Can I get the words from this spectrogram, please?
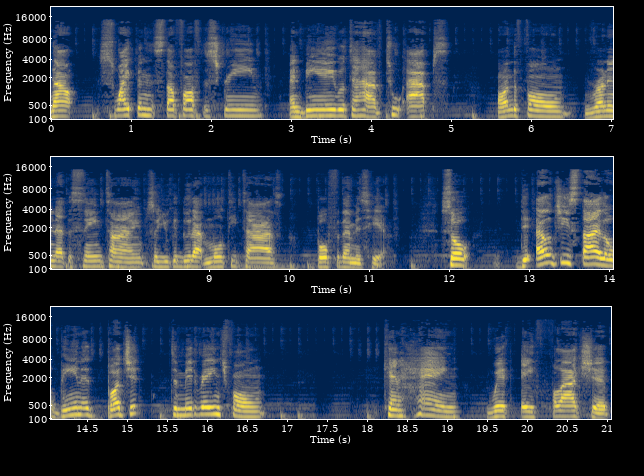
Now, swiping stuff off the screen and being able to have two apps on the phone running at the same time so you can do that multitask. Both of them is here. So the LG Stylo being a budget to mid-range phone can hang with a flagship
